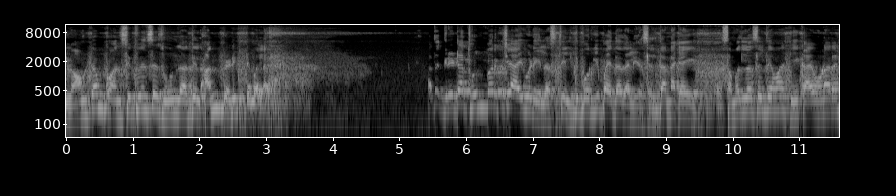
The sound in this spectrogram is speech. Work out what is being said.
लॉंग टर्म कॉन्सिक्वेन्सेस होऊन जातील? अनप्रेडिक्टेबल आहे. आता ग्रेटा थुनबर्गचे आई वडील असतील ती पोरगी पैदा झाली असेल त्यांना काही समजलं असेल तेव्हा की काय होणार आहे?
